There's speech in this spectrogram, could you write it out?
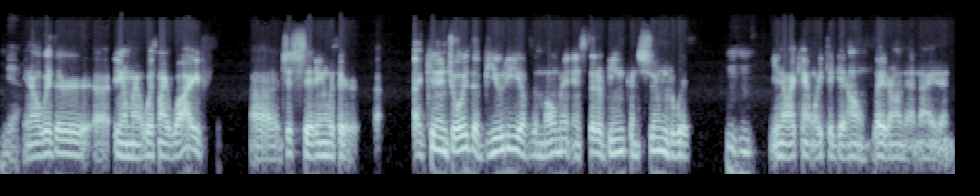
Yeah. You know, with her, uh, you know, my with my wife, uh, just sitting with her. I can enjoy the beauty of the moment instead of being consumed with. Mm-hmm. You know, I can't wait to get home later on that night and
